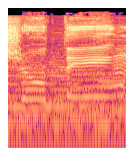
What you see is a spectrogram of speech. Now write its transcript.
special thing.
